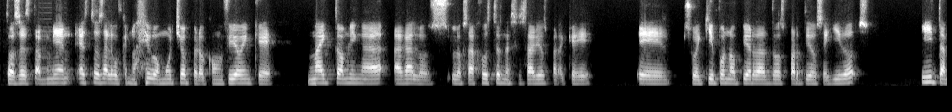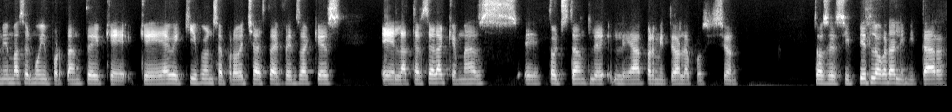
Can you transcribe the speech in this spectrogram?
Entonces, también esto es algo que no digo mucho, pero confío en que Mike Tomlin haga los, los ajustes necesarios para que eh, su equipo no pierda dos partidos seguidos y también va a ser muy importante que, que Eric se aprovecha de esta defensa, que es eh, la tercera que más eh, touchdowns le, ha permitido a la posición. Entonces, si Pitt logra limitar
